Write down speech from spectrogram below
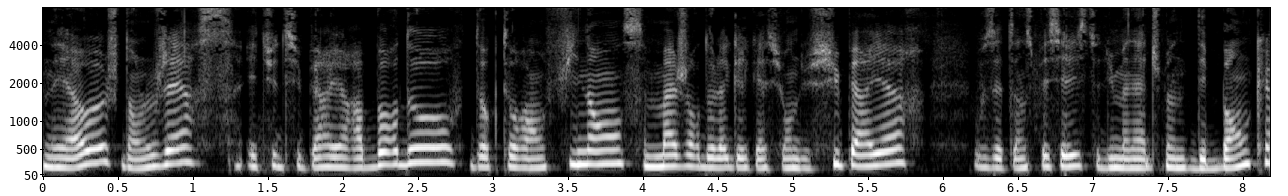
né à Auch, dans le Gers, études supérieures à Bordeaux, doctorat en finance, major de l'agrégation du supérieur. Vous êtes un spécialiste du management des banques.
